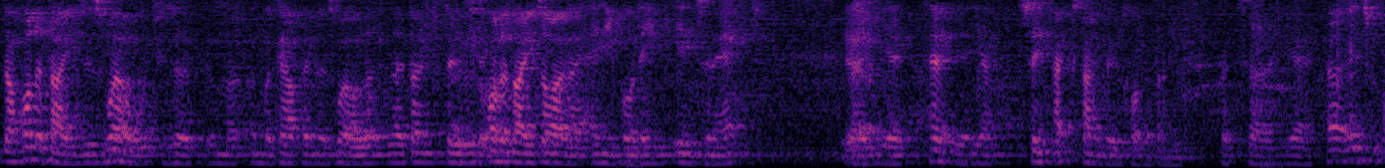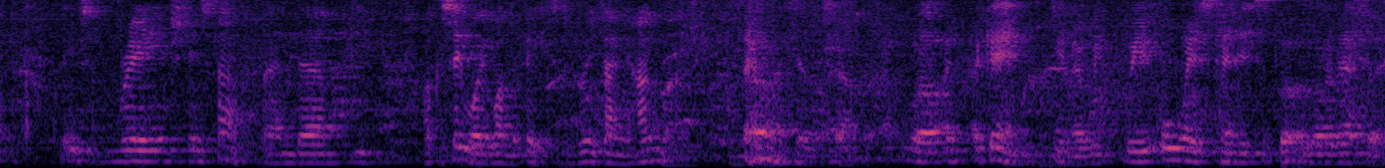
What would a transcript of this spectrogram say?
the holidays as well, which is a, a McGovern as well. They, they don't do That's right. holidays either. Anybody, internet. Yeah. Uh, yeah, te- yeah, yeah. Ceefax don't do holidays, but uh, yeah, uh, it's it's really interesting stuff, and um, you, I can see why you won the bid because you've really done your homework. on that sort of stuff. Well, again, you know, we, we always tended to put a lot of effort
